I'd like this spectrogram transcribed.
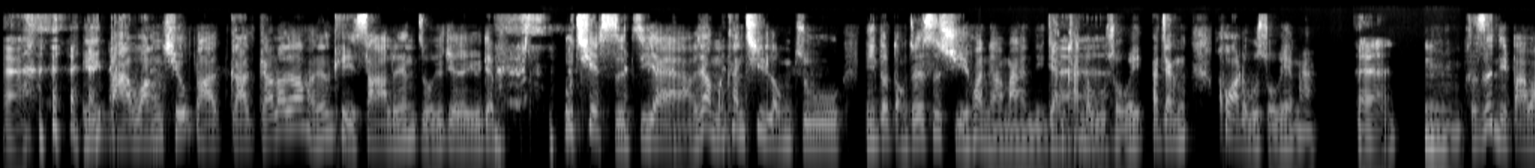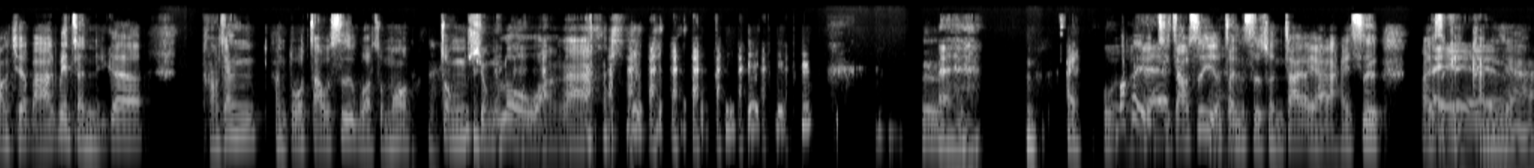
啊，你把网球把搞搞到好像可以杀人样子，我就觉得有点 不切实际啊！好像我们看《七龙珠》，你都懂这是虚幻的嘛？你这样看都无所谓，他这样画都无所谓嘛？嗯嗯。可是你把网球把它变成一个好像很多招式，我什么中凶落网啊？嗯，哎，不会有几招是有真实存在的呀？还是还是可以看一下。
